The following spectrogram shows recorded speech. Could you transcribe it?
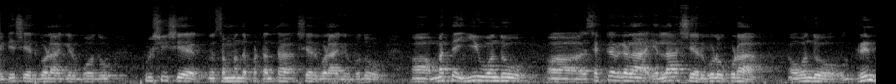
ಐ ಟಿ ಶೇರ್ಗಳಾಗಿರ್ಬೋದು ಕೃಷಿ ಶೇ, ಸಂಬಂಧಪಟ್ಟಂಥ ಷೇರುಗಳಾಗಿರ್ಬೋದು ಮತ್ತು ಈ ಒಂದು ಸೆಕ್ಟರ್ಗಳ ಎಲ್ಲ ಶೇರುಗಳು ಕೂಡ ಒಂದು ಗ್ರೀನ್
